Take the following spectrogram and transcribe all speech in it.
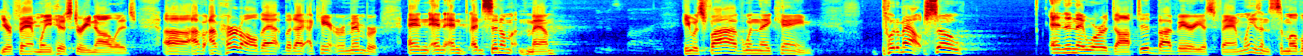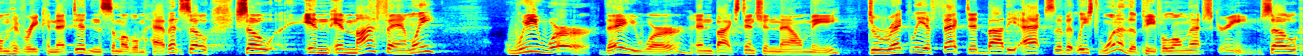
your family history knowledge. Uh, I've, I've heard all that, but I, I, can't remember. And, and, and, and sent them, ma'am? He was five. He was five when they came. Put them out. So, and then they were adopted by various families, and some of them have reconnected, and some of them haven't. So, so in, in my family, we were, they were, and by extension now me, directly affected by the acts of at least one of the people on that screen. So,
